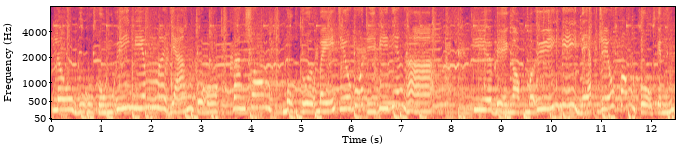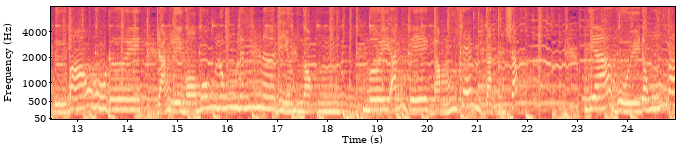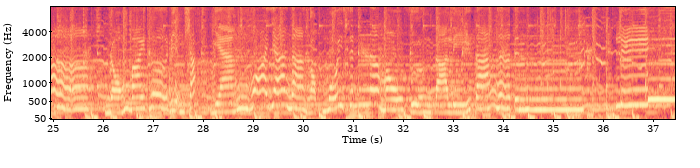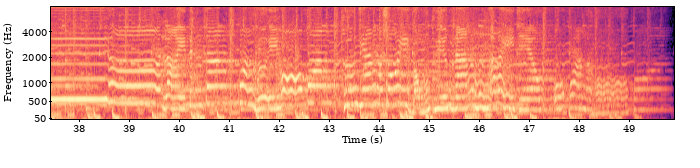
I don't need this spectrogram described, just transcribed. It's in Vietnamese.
lâu ngụ phùng uy nghiêm giảng cổ. Vang son, một thuở mấy chiều vua trị vì thiên hạ. Kia bề ngọc mà uy nghi đẹp rêu phong cổ kính từ bao đời. Trạng lệ ngò môn lung linh điện ngọc. Mời anh về ngắm xem cảnh sắc. Giá hồi đông ba, nón bài thơ điểm sắc. Vàng hoa giang ngọc mối xinh màu phường ta lý tán tình. Lý lại tình tan khoan hợi hò khoan thương giang mà soi bóng thuyền nắng ai chè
